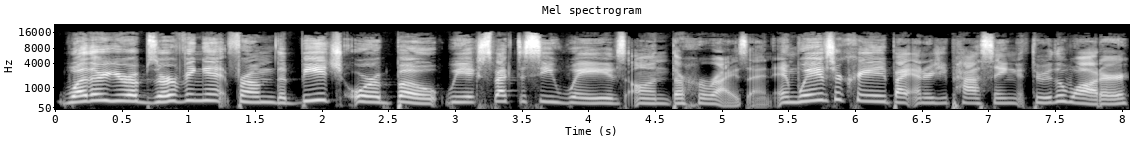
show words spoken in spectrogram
whether you're observing it from the beach or a boat, we expect to see waves on the horizon. And waves are created by energy passing through the water,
